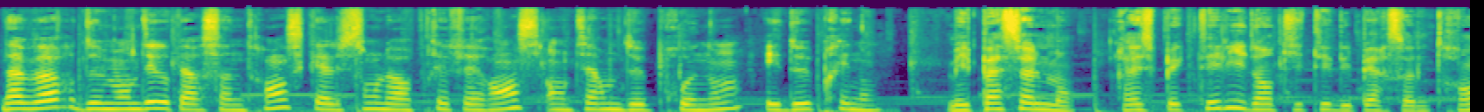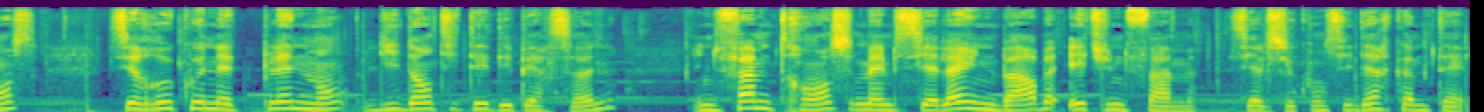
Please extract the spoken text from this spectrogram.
D'abord, demandez aux personnes trans quelles sont leurs préférences en termes de pronoms et de prénoms. Mais pas seulement. Respecter l'identité des personnes trans, c'est reconnaître pleinement l'identité des personnes. Une femme trans, même si elle a une barbe, est une femme, si elle se considère comme telle.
